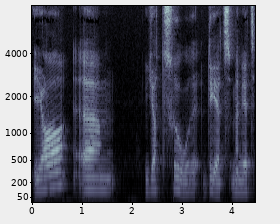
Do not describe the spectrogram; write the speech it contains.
Ja, ehm, jag tror det, men i ett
